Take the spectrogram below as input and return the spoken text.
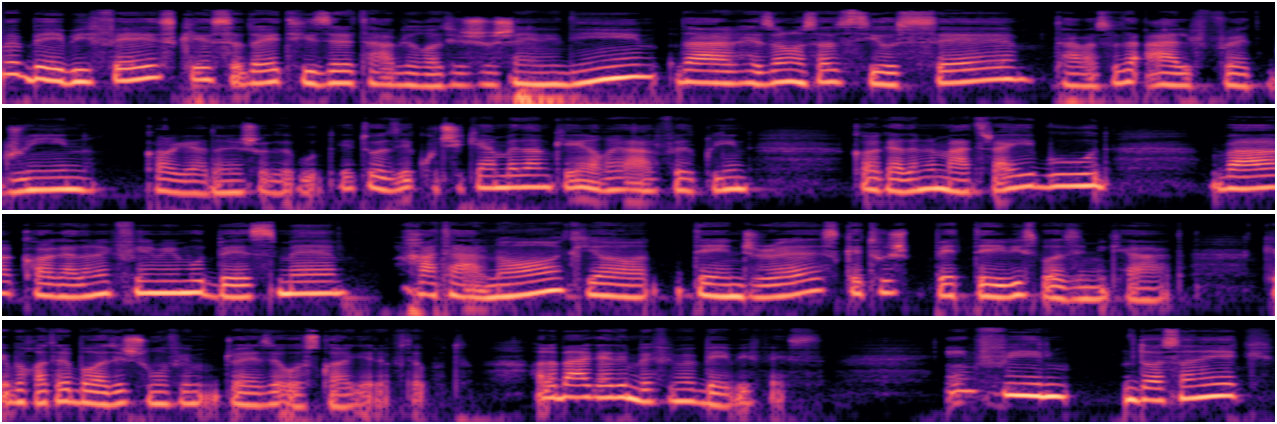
فیلم Baby Face که صدای تیزر تبلیغاتیش رو شنیدیم در 1933 توسط الفرد گرین کارگردانی شده بود. یه توضیح کوچیکم بدم که این آقای الفرد گرین کارگردان مطرحی بود و کارگردان فیلمی بود به اسم خطرناک یا Dangerous که توش بت دیویس بازی می‌کرد که به خاطر بازیش اون فیلم جایزه اسکار گرفته بود. حالا برگردیم به فیلم Baby Face این فیلم داستان یک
